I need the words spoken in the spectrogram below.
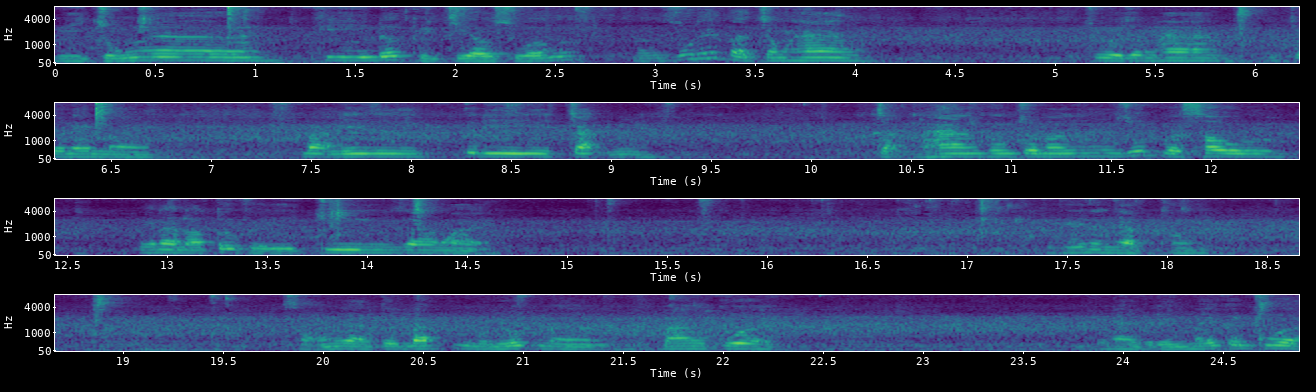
vì chúng ờ, khi nước thủy triều xuống, nó rút hết vào trong hang chui trong hang. Cho nên là bạn đi, cứ đi chặn chặn hang không cho nó rút vào sâu. Thế là nó tự phải chui ra ngoài. Thế là nhặt thôi. Sáng giờ tôi bắt một lúc là ba mươi cua cái này phải đến mấy cân cua?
